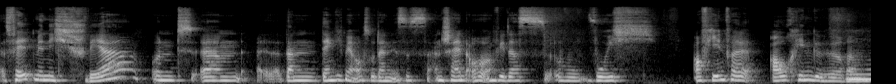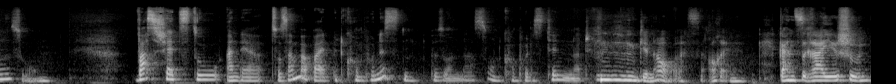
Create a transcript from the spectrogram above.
es fällt mir nicht schwer und ähm, dann denke ich mir auch so, dann ist es anscheinend auch irgendwie das, wo, wo ich auf jeden Fall auch hingehöre. Mhm. So. Was schätzt du an der Zusammenarbeit mit Komponisten besonders und Komponistinnen natürlich? Genau, ist auch eine ganze Reihe schon.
